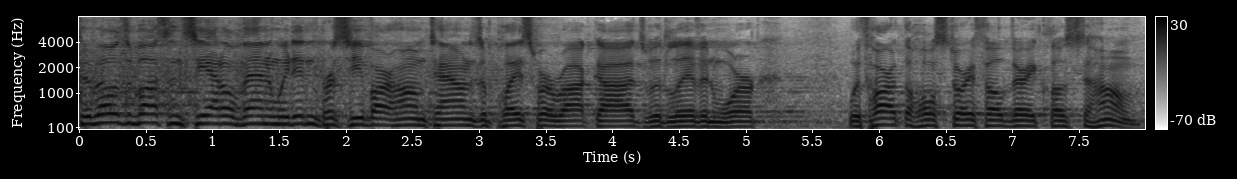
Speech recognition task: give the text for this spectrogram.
To those of us in Seattle then, we didn't perceive our hometown as a place where rock gods would live and work. With Heart, the whole story felt very close to home.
